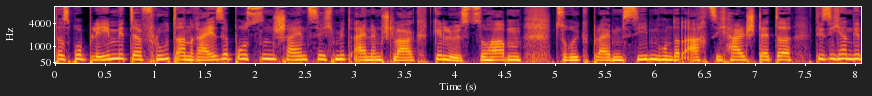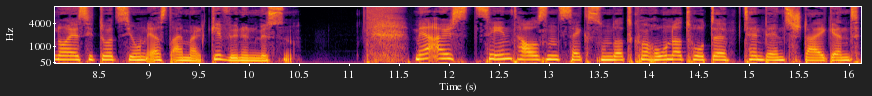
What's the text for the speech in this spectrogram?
Das Problem mit der Flut an Reisebussen scheint sich mit einem Schlag gelöst zu haben. Zurück bleiben 780 Hallstätter, die sich an die neue Situation erst einmal gewöhnen müssen. Mehr als 10.600 Corona-Tote, Tendenz steigend.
